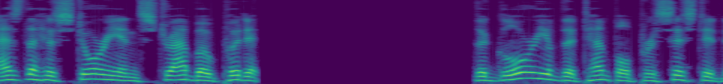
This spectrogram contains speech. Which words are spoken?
As the historian Strabo put it, the glory of the temple persisted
